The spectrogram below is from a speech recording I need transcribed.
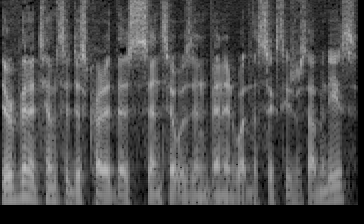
There have been attempts to discredit this since it was invented, what, in the 60s or 70s?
